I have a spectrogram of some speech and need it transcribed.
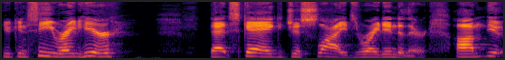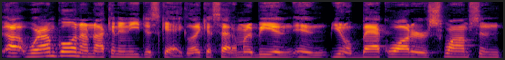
you can see right here that skag just slides right into there. Um, uh, where I'm going, I'm not going to need the skag. Like I said, I'm going to be in, in, you know, backwater swamps and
